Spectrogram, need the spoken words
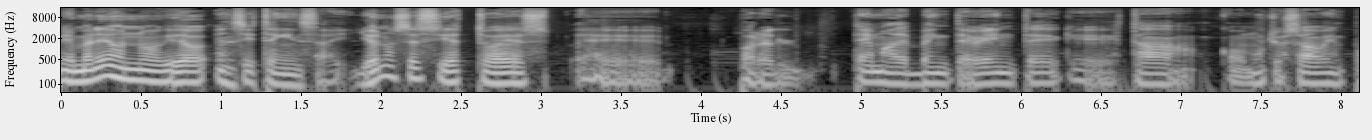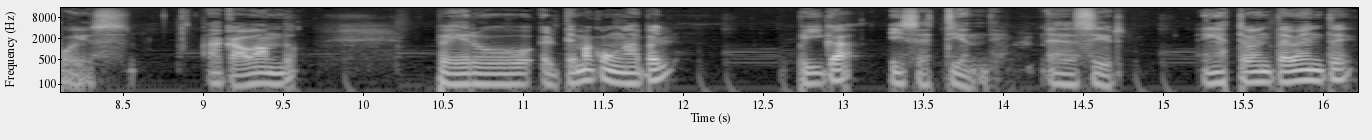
Bienvenidos a un nuevo video en System Insight. Yo no sé si esto es eh, por el tema del 2020 que está, como muchos saben, pues acabando. Pero el tema con Apple pica y se extiende. Es decir, en este 2020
